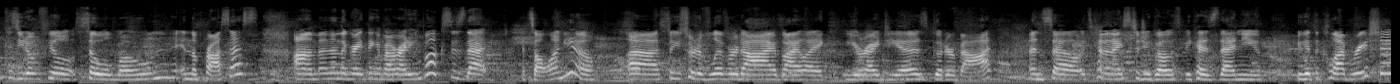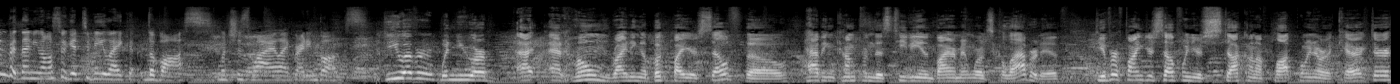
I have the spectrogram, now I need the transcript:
because you don't feel so alone in the process. Um, and then the great thing about writing books is that it's all on you. Uh, so you sort of live or die by like your ideas, good or bad. And so it's kind of nice to do both because then you you get the collaboration, but then you also get to be like the boss, which is why I like writing books. Do you ever, when you are at, at home writing a book by yourself, though, having come from this TV environment where it's collaborative, do you ever find yourself when you're stuck on a plot point or a character,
